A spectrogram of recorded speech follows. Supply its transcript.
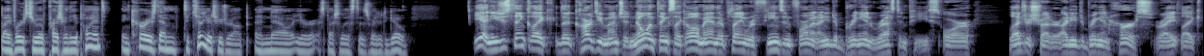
by virtue of pressuring the opponent, encourage them to kill your two drop, and now your specialist is ready to go. Yeah, and you just think like the cards you mentioned, no one thinks like, oh man, they're playing Raffine's Informant, I need to bring in Rest in Peace, or Ledger Shredder, I need to bring in Hearse, right? Like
